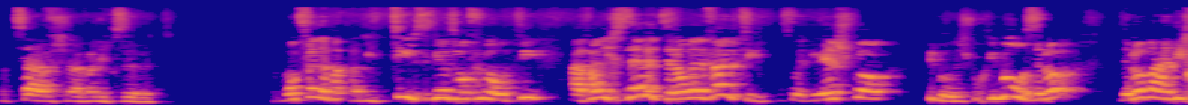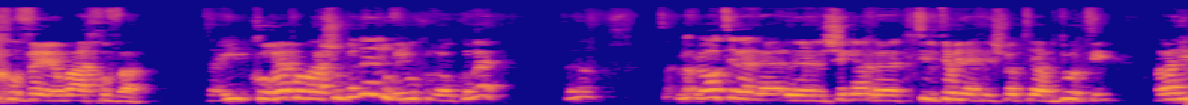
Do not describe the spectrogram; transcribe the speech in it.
מצב של אהבה נכזבת. באופן אמיתי, מסתכלים על זה באופן מהותי, אהבה נכזבת זה לא רלוונטי. זאת אומרת, יש פה חיבור, יש פה חיבור, זה לא, זה לא מה אני חווה או מה את חווה. זה האם קורה פה משהו בינינו, ואם הוא קורה, הוא קורה. לא, לא רוצה להקציב יותר מדי כדי שלא תאבדו אותי, אבל אני,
